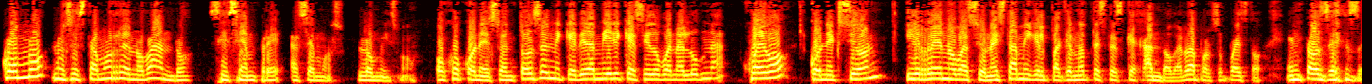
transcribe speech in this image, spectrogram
cómo nos estamos renovando si siempre hacemos lo mismo. Ojo con eso. Entonces, mi querida Miri, que ha sido buena alumna, juego, conexión, y renovación. Ahí está Miguel, para que no te estés quejando, ¿verdad? Por supuesto. Entonces,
